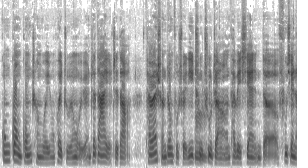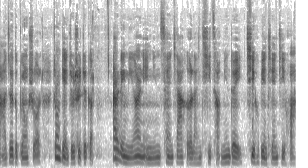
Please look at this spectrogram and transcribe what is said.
公共工程委员会主任委员，这大家也知道。台湾省政府水利处嗯处长、台北县的副县长，这都不用说了。重点就是这个：二零零二年您参加荷兰起草面对气候变迁计划，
